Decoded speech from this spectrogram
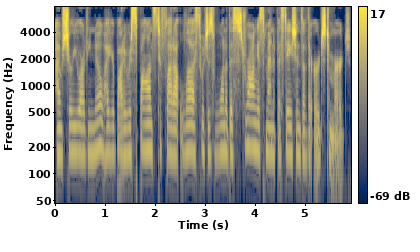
I'm sure you already know how your body responds to flat out lust, which is one of the strongest manifestations of the urge to merge.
